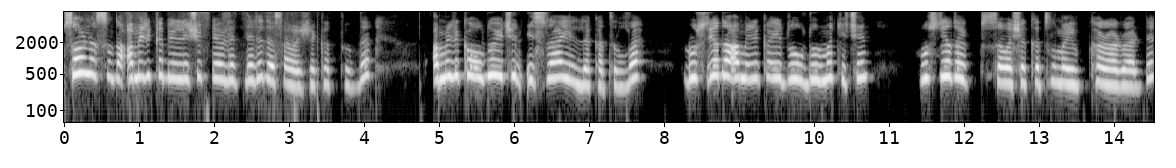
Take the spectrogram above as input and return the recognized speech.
Sonrasında Amerika Birleşik Devletleri de savaşa katıldı. Amerika olduğu için İsrail de katıldı. Rusya da Amerika'yı durdurmak için Rusya da savaşa katılmayı karar verdi.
